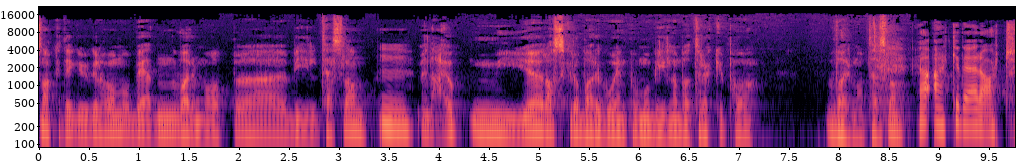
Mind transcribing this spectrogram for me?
snakke til Google Home og be den varme opp uh, bil Teslaen. Mm. Men det er jo mye raskere å bare gå inn på mobilen og bare trykke på varme opp Teslaen. Ja, er ikke det rart?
